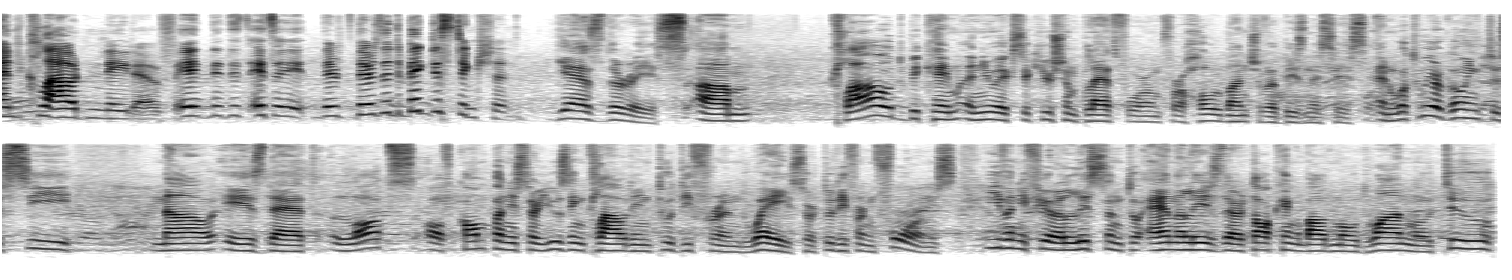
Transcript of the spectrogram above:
and cloud native. It, it, it's a, there, there's a big distinction. Yes, there is. Um, cloud became a new execution platform for a whole bunch of businesses. And what we are going to see now is that lots of companies are using cloud in two different ways or two different forms. Even if you listen to analysts, they're talking about mode one, mode two.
